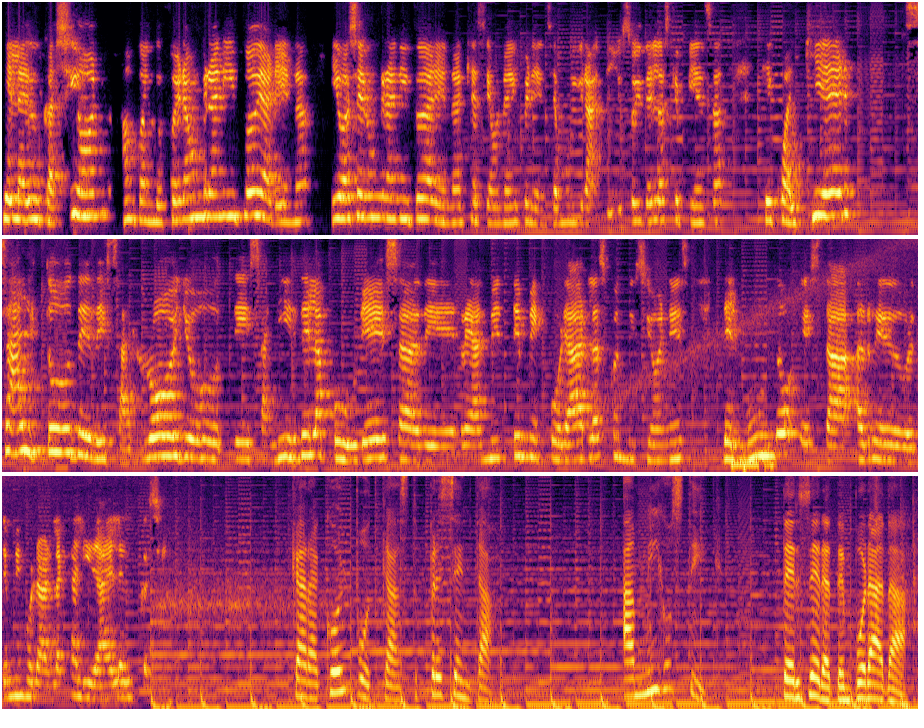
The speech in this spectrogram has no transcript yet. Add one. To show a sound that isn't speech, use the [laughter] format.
que la educación, aun cuando fuera un granito de arena, iba a ser un granito de arena que hacía una diferencia muy grande. Yo soy de las que piensa que cualquier salto de desarrollo, de salir de la pobreza, de realmente mejorar las condiciones del mundo, está alrededor de mejorar la calidad de la educación. Caracol Podcast presenta Amigos TIC, tercera temporada.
